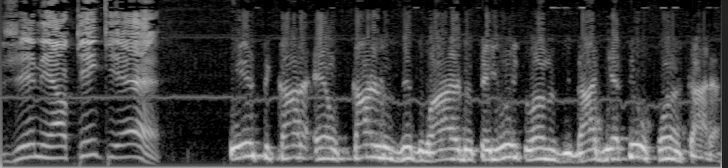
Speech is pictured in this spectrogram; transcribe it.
Genial. Quem que é? Esse cara é o Carlos Eduardo, tem oito anos de idade e é teu fã, cara.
